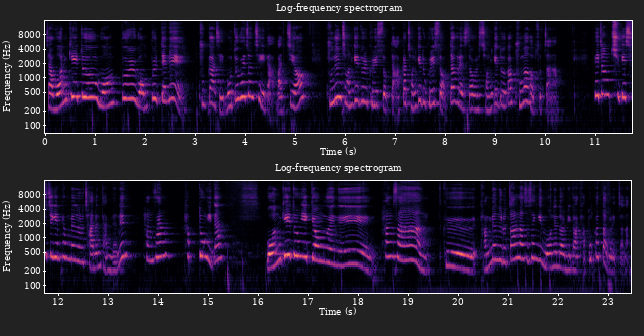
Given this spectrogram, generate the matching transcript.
자 원기둥 원뿔 원뿔 때는 9까지. 모두 회전체이다. 맞지요? 9는 전개도를 그릴 수 없다. 아까 전개도 그릴 수 없다 그랬어. 그래서 전개도가 9만 없었잖아. 회전축의 수직인 평면으로 자른 단면은 항상 합동이다. 원기둥의 경우에는 항상 그 단면으로 잘라서 생긴 원의 넓이가 다 똑같다 그랬잖아.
